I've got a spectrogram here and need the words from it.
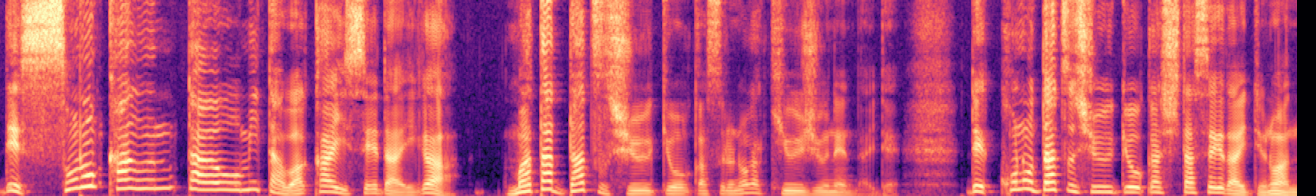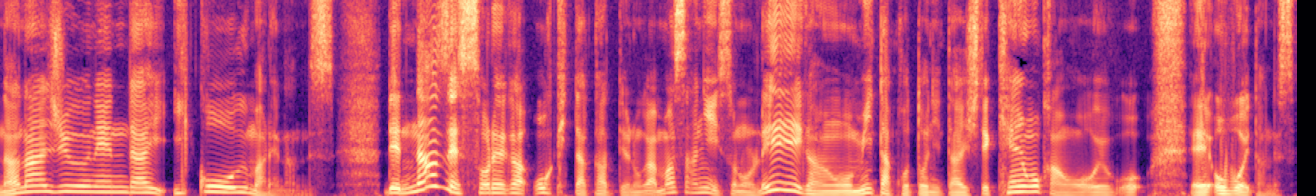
で、そのカウンターを見た若い世代が、また脱宗教化するのが90年代で。で、この脱宗教化した世代っていうのは70年代以降生まれなんです。で、なぜそれが起きたかっていうのが、まさにそのレーガンを見たことに対して嫌悪感を、えー、覚えたんです。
